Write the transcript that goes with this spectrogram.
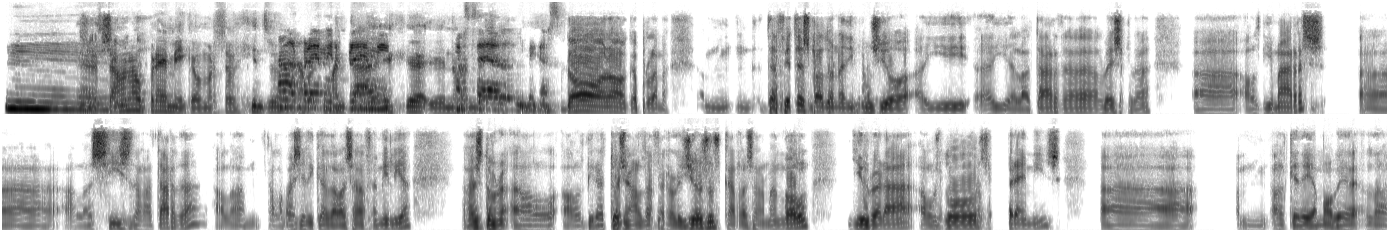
Mm, Eh, Estaven al premi, que el Marcelí ens ho Ah, el premi, el comentar premi. i que no Marcel, digues. No, no, cap problema. Mm, De fet, es va donar difusió ahir, ahir a la tarda, al vespre, eh, el dimarts, eh, a les 6 de la tarda, a la, a la Basílica de la Seva Família, es dona, el, el director general d'Afers Religiosos, Carles Armengol, lliurarà els dos premis eh, el que deia molt bé la,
